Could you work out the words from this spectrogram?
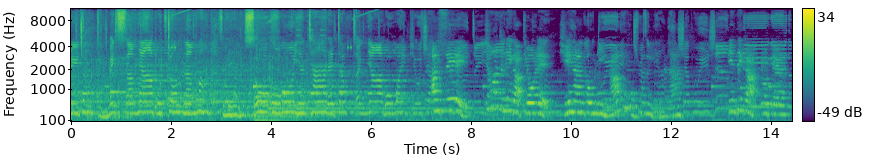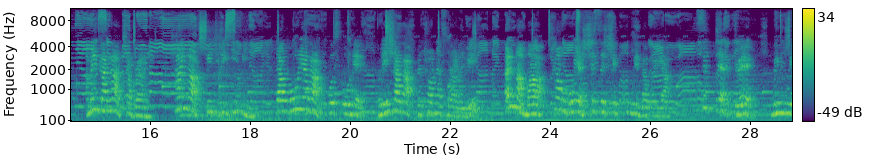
နေကြဒီမိတ်ဆာများကိုတွန်းလှန်မှစနေဆိုးကိုရထားတဲ့တောက်တိုင်များကိုဝိုင်းပြူကြအိုင်စေကျမဒီနေ့ကပြောတဲ့ရေနံကုမ္ပဏီ၅ခုကိုမှတ်မိနေမလားပြင်သစ်ကတော်တယ်အမေရိကန်ကချက်ဘရန်ထိုင်းက PTTEP တောင်ကိုရီးယားက Costco နဲ့မလေးရှားက Petronas ဆိုတာတွေလေအဲ့ဒီမှာမှ1988ခုနှစ်လောက်ကလေးကစစ်တပ်အတွက်ဝင်ငွေ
